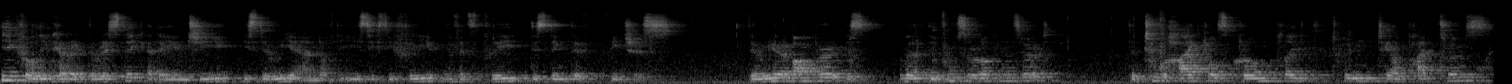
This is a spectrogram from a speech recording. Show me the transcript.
Equally characteristic at AMG is the rear end of the E63 with its three distinctive features. The rear bumper is with diffuser lock insert, the two high-gloss chrome-plated twin tailpipe trims,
